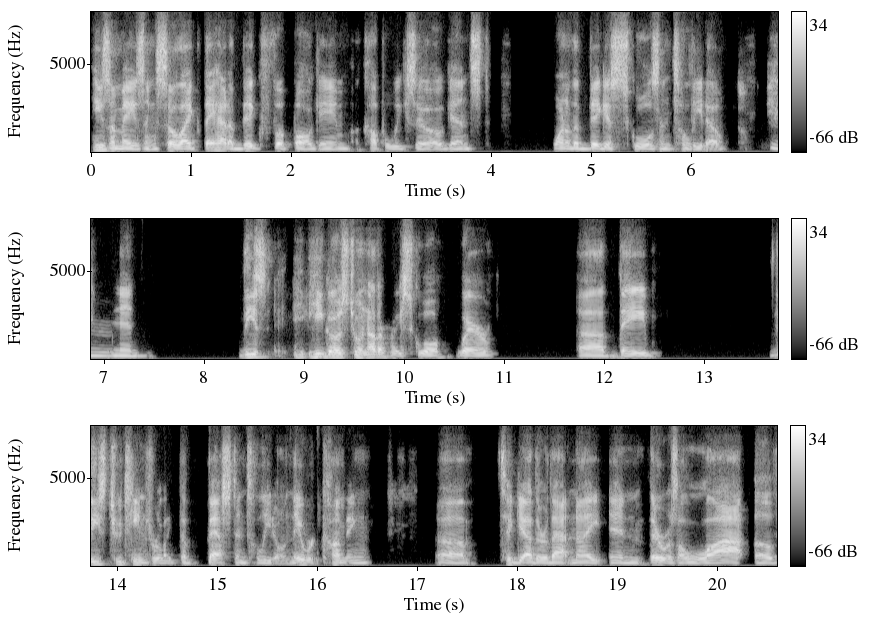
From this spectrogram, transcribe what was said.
he's amazing. So like they had a big football game a couple weeks ago against one of the biggest schools in Toledo. Mm. And these he goes to another high school where uh, they these two teams were like the best in Toledo, and they were coming uh, together that night, and there was a lot of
